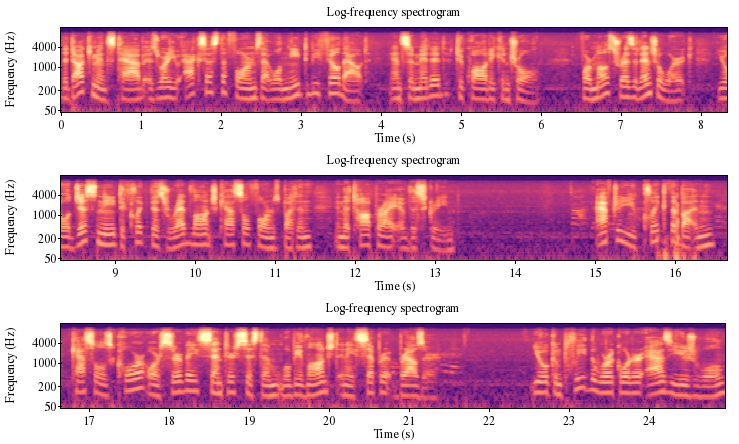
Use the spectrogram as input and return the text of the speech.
The Documents tab is where you access the forms that will need to be filled out and submitted to quality control. For most residential work, you will just need to click this red Launch Castle Forms button in the top right of the screen. After you click the button, Castle's Core or Survey Center system will be launched in a separate browser. You will complete the work order as usual,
